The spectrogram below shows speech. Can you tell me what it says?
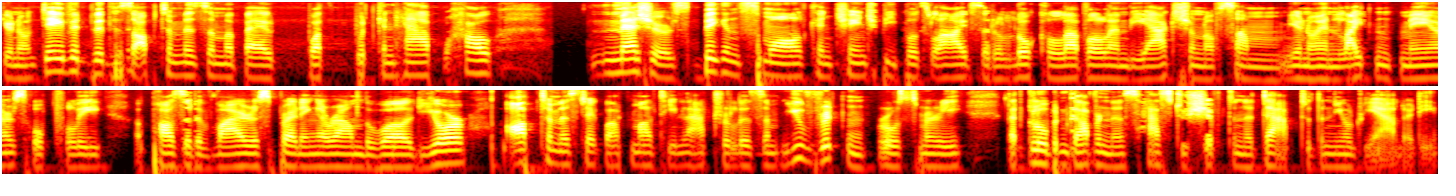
You know, David with his optimism about what what can happen, how measures big and small can change people's lives at a local level and the action of some you know enlightened mayors hopefully a positive virus spreading around the world. You're optimistic about multilateralism. You've written rosemary that global governance has to shift and adapt to the new reality.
